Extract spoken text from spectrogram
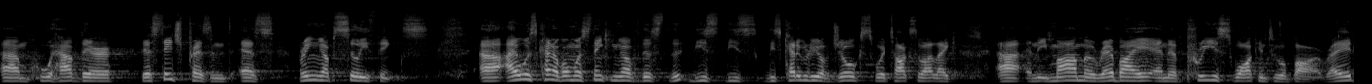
um, who have their, their stage present as bringing up silly things. Uh, I was kind of almost thinking of this, these, these, these category of jokes where it talks about like uh, an imam, a rabbi, and a priest walk into a bar, right?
